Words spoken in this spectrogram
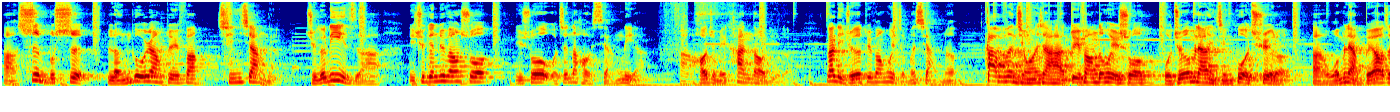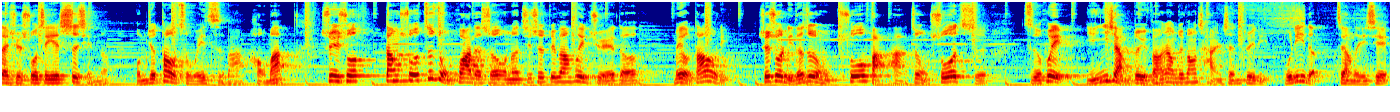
啊，是不是能够让对方倾向你。举个例子啊。你去跟对方说，你说我真的好想你啊，啊，好久没看到你了。那你觉得对方会怎么想呢？大部分情况下哈，对方都会说，我觉得我们俩已经过去了啊，我们俩不要再去说这些事情了，我们就到此为止吧，好吗？所以说，当说这种话的时候呢，其实对方会觉得没有道理。所以说你的这种说法啊，这种说辞。只会影响对方，让对方产生对你不利的这样的一些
